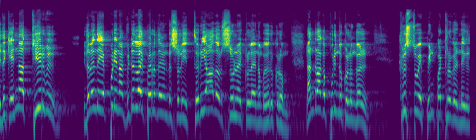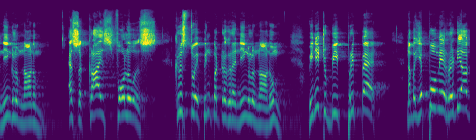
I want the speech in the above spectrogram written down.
இதுக்கு என்ன தீர்வு? இதிலிருந்து எப்படி நான் விடுதலை பெறுது என்று சொல்லி தெரியாத ஒரு சூழ்நிலைக்குள்ளே நம்ம இருக்கிறோம். நன்றாக புரிந்து கொள்ளுங்கள். கிறிஸ்துவை பின்பற்றுகிற நீங்களும் நானும். ஆஸ் அ கிரைஸ் ஃபாலோவர்ஸ் கிறிஸ்துவை பின்பற்றுகிற நீங்களும் நானும். We need to be prepared நம்ம எப்போவுமே ரெடியாக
